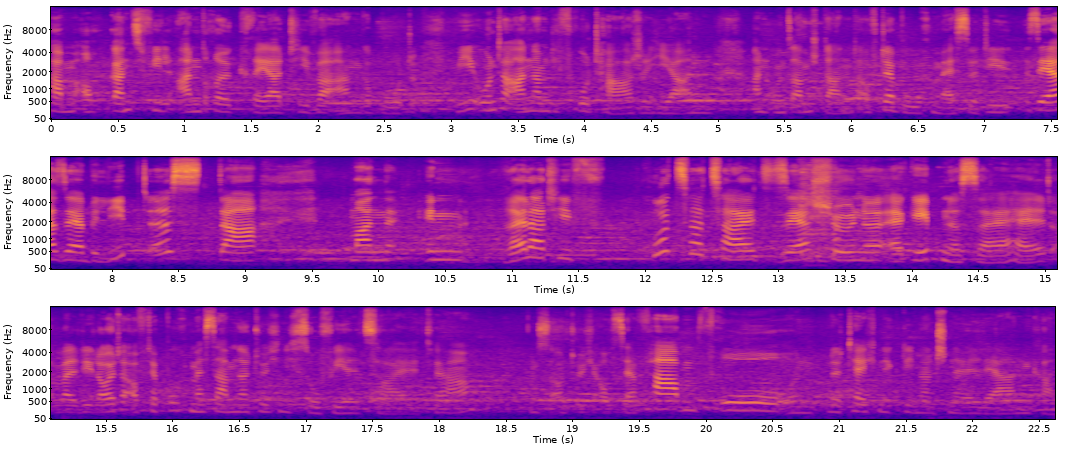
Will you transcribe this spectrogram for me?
haben auch ganz viel andere kreative Angebote, wie unter anderem die Frotage hier an, an unserem Stand auf der Buchmesse, die sehr, sehr beliebt ist, da man in relativ kurzer Zeit sehr schöne Ergebnisse erhält, weil die Leute auf der Buchmesse haben natürlich nicht so viel Zeit. Ja. Ist natürlich auch sehr farbenfroh und eine Technik, die man schnell lernen kann.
